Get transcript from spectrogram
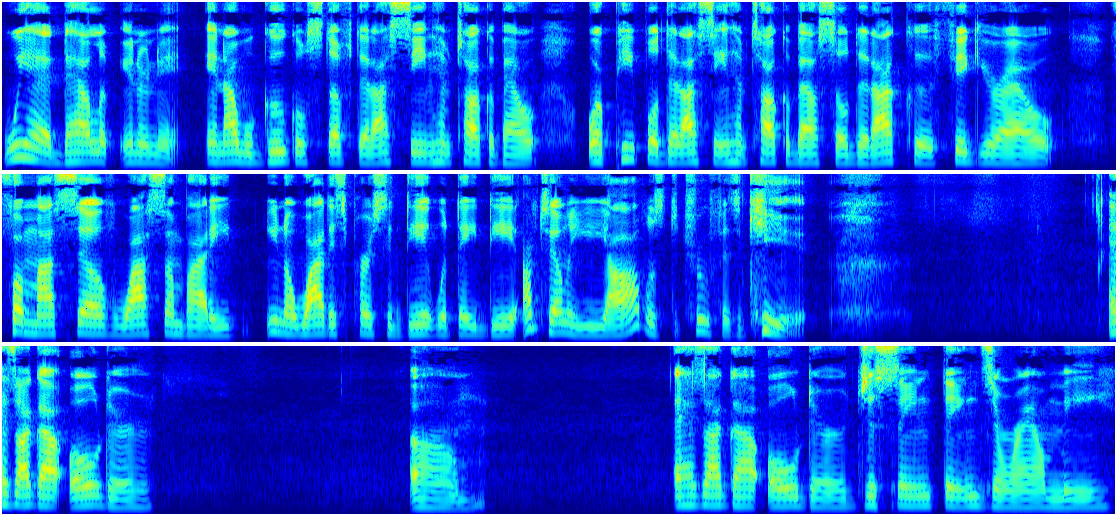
We had dial up internet and I would Google stuff that I seen him talk about or people that I seen him talk about so that I could figure out for myself why somebody, you know, why this person did what they did. I'm telling you, y'all, I was the truth as a kid. As I got older, um, as I got older, just seeing things around me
